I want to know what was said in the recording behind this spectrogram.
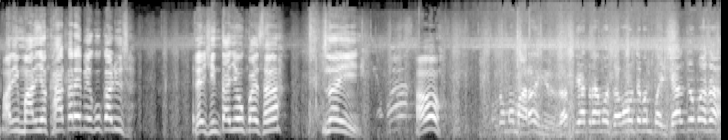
મારી મારીઓ ખાતરે ભેગું કાઢ્યું છે. એટલે ચિંતા જેવું કોઈ છે નહીં. આવો. તો તો મારા રથયાત્રામાં જવાનું છે પણ પૈસા આલજો પાછા.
